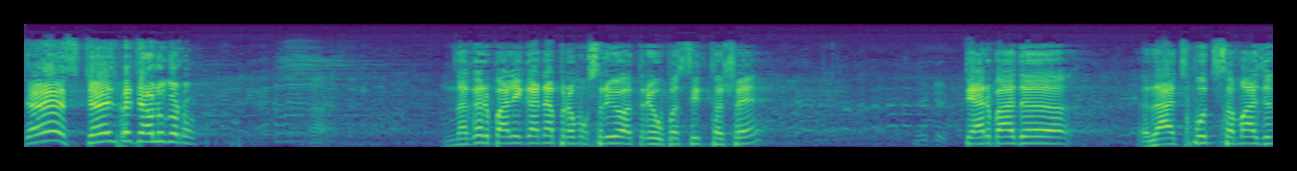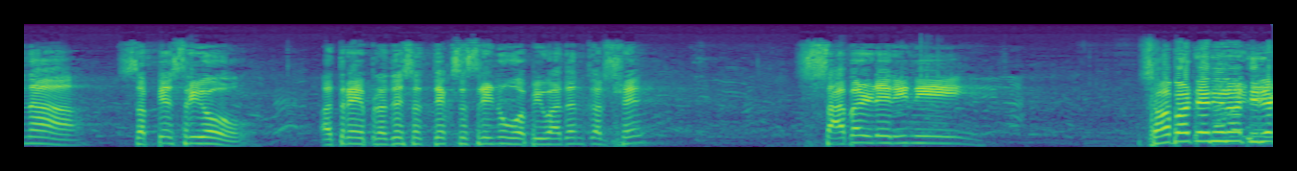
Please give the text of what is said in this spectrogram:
જયેશ જયેશભાઈ ચાલુ કરો. નગરપાલિકાના પ્રમુખશ્રીઓ અત્રે ઉપસ્થિત થશે. ત્યારબાદ રાજપૂત સમાજના સભ્યશ્રીઓ અત્રે પ્રદેશ અધ્યક્ષશ્રીનું અભિવાદન કરશે. સાબર ડેરીની સાબરડેરીના ડિરેક્ટર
